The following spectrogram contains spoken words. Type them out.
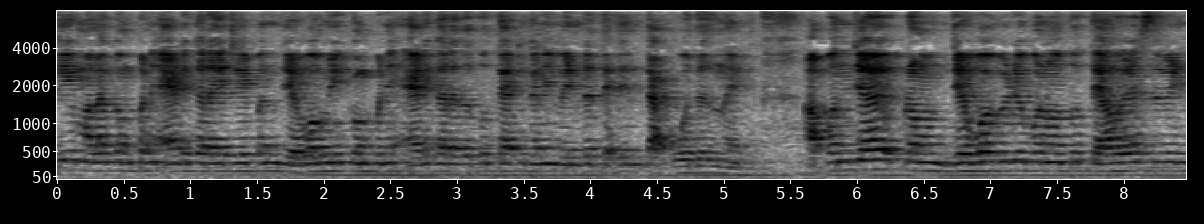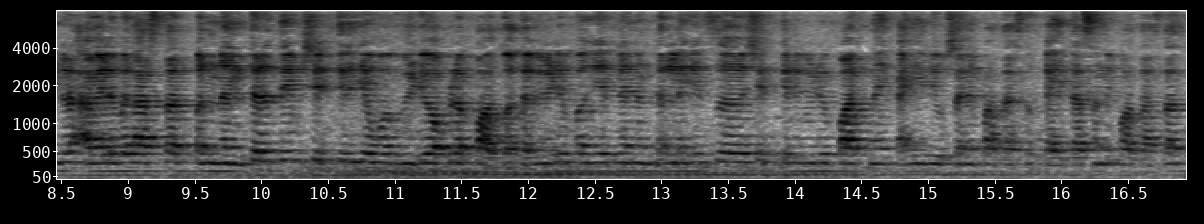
की मला कंपनी ऍड करायची आहे पण जेव्हा मी कंपनी ऍड करायला जातो त्या ठिकाणी वेंडर त्या ठिकाणी दाखवतच नाहीत. आपण ज्या प्रम- जेव्हा व्हिडिओ बनवतो त्यावेळेस वेंडर अवेलेबल असतात पण नंतर ते शेतकरी जेव्हा व्हिडिओ आपला पाहतो. आता व्हिडिओ बघितल्यानंतर लगेच शेतकरी व्हिडिओ पाहत नाही. काही दिवसांनी पाहत असतात काही तासांनी पाहत असतात.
